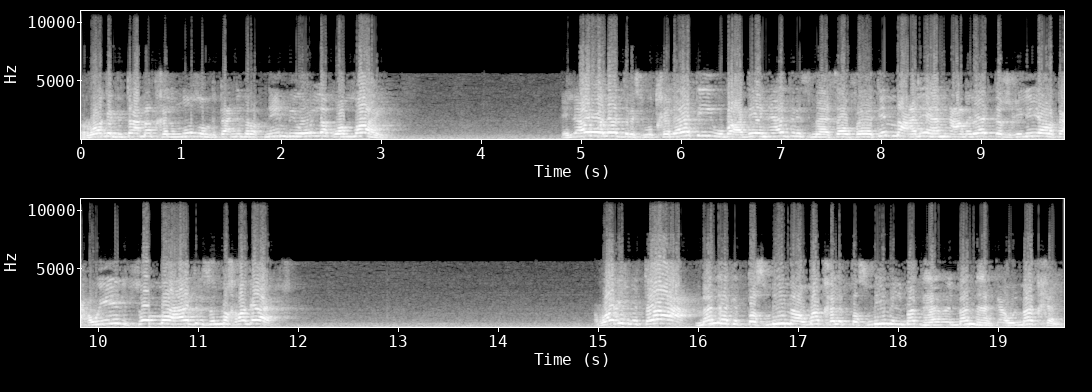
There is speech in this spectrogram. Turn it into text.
الراجل بتاع مدخل النظم بتاع نمرة اتنين بيقول لك والله الأول أدرس مدخلاتي وبعدين أدرس ما سوف يتم عليها من عمليات تشغيلية وتحويل ثم أدرس المخرجات. الراجل بتاع منهج التصميم أو مدخل التصميم المنهج أو المدخل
